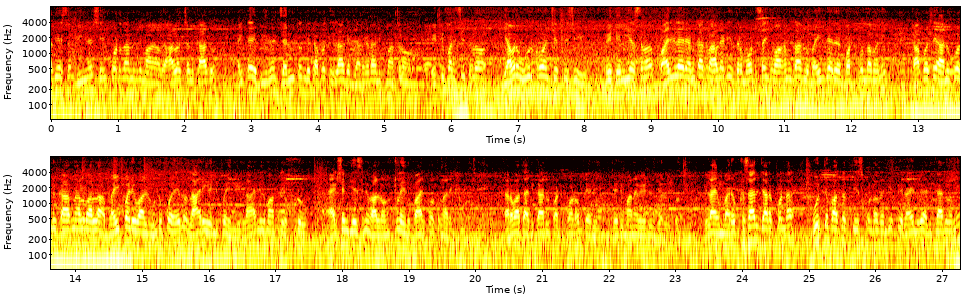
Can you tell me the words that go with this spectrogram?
ఆదేశం. బిజినెస్ చేయకూడదు అనేది మా ఆలోచన కాదు. అయితే బిజినెస్ జరుగుతుంది కాబట్టి ఇలాగ జరగడానికి మాత్రం ఎట్టి పరిస్థితుల్లో ఎవరు ఊరుకోమని చెప్పేసి మీకు తెలియజేస్తున్నాం భారీ లారీ వెనకాతలు ఆల్రెడీ ఇద్దరు మోటార్ సైకిల్ వాహనదారులు బయలుదేరారు పట్టుకుందామని. కాకపోతే అనుకోని కారణాల వల్ల భయపడి వాళ్ళు ఉండిపోయారు లారీ వెళ్ళిపోయింది. లారీలు మాత్రం ఎప్పుడు యాక్షన్ చేసిన వాళ్ళు ఉండట్లేదు పారిపోతున్నారు ఇక్కడ నుంచి. తర్వాత అధికారులు పట్టుకోవడం జరి జరిమానా వేయడం జరుగుతుంది. ఇలా మరొకసారి జరగకుండా పూర్తి పద్ధతి తీసుకుంటుందని చెప్పి రైల్వే అధికారులని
